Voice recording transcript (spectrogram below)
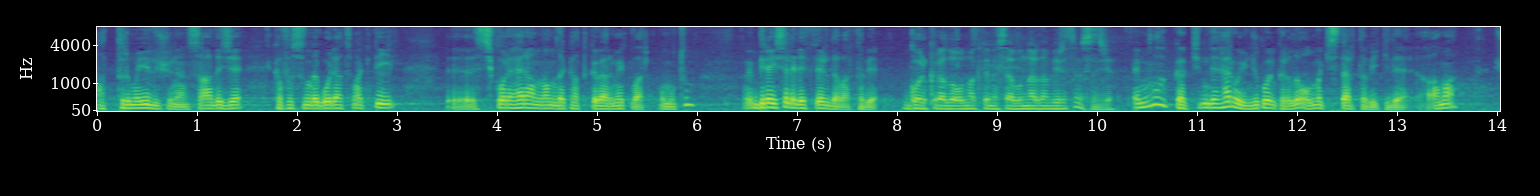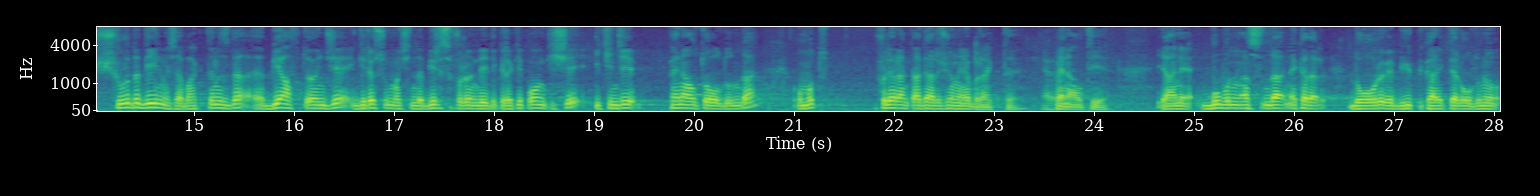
attırmayı düşünen, sadece kafasında gol atmak değil, e, skora her anlamda katkı vermek var Umut'un. Bireysel hedefleri de var tabii. Gol kralı olmak da mesela bunlardan birisi mi sizce? E, muhakkak şimdi her oyuncu gol kralı olmak ister tabii ki de. Ama şurada değil mesela baktığınızda e, bir hafta önce Giresun maçında 1-0 öndeydik rakip 10 kişi. ikinci penaltı olduğunda Umut Florent Adarjona'ya bıraktı Evet. penaltıyı. Yani bu bunun aslında ne kadar doğru ve büyük bir karakter olduğunu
